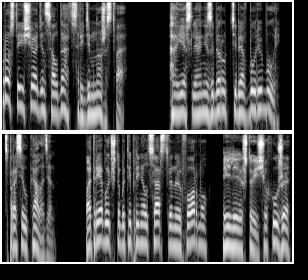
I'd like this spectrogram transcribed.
Просто еще один солдат среди множества. «А если они заберут тебя в бурю-бурь?» — спросил Каладин. «Потребуют, чтобы ты принял царственную форму или, что еще хуже,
